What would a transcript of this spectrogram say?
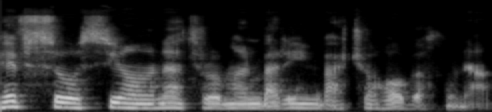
حفظ و سیانت رو من برای این بچه ها بخونم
